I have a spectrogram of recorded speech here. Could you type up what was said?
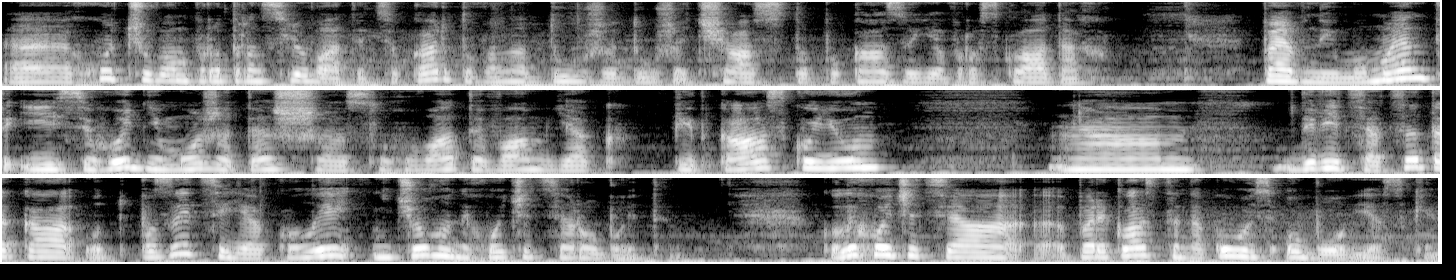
Е, Хочу вам протранслювати цю карту. Вона дуже-дуже часто показує в розкладах певний момент, і сьогодні може теж е, слугувати вам як підказкою. Е, Дивіться, це така от позиція, коли нічого не хочеться робити. Коли хочеться перекласти на когось обов'язки.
